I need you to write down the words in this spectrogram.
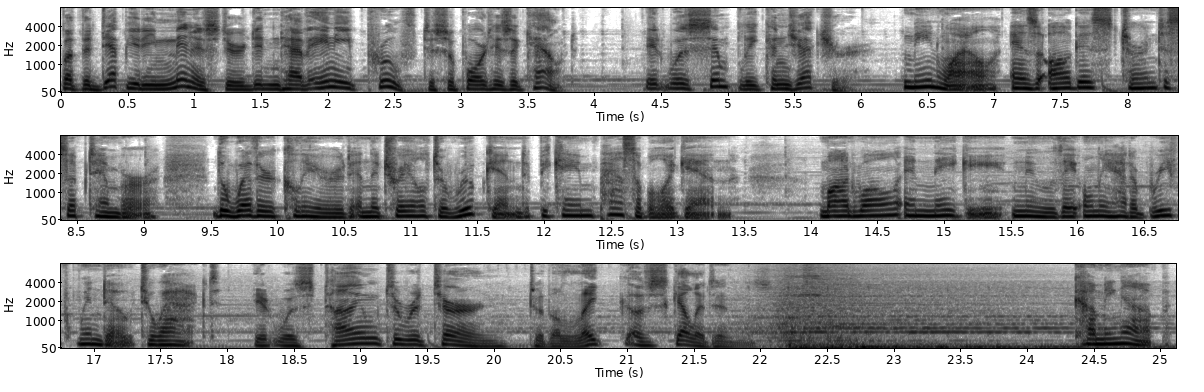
But the deputy minister didn't have any proof to support his account. It was simply conjecture. Meanwhile, as August turned to September, the weather cleared and the trail to Rupkund became passable again. Madhwal and Negi knew they only had a brief window to act. It was time to return to the Lake of Skeletons. Coming up,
